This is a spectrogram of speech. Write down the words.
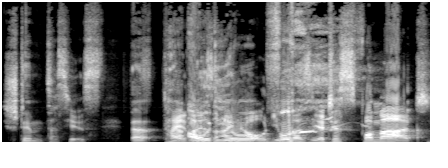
Stimmt. Das hier ist Da, teilweise ein Audio, audiobasiertes Format.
